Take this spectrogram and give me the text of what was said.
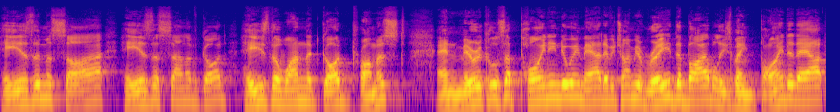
He is the Messiah. He is the Son of God. He's the one that God promised. And miracles are pointing to him out. Every time you read the Bible, he's being pointed out,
